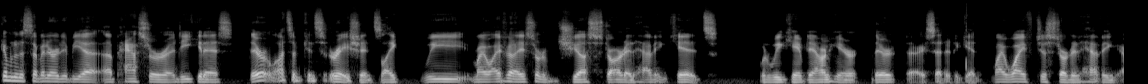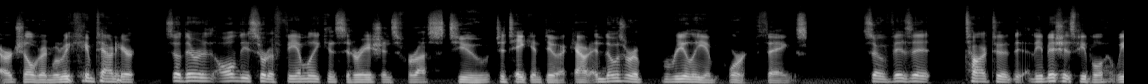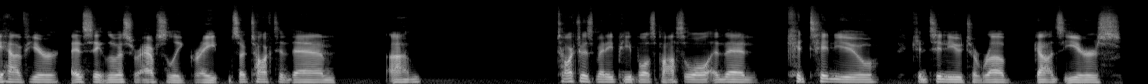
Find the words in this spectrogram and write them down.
coming to the seminary to be a, a pastor, a deaconess. There are lots of considerations. Like we, my wife and I, sort of just started having kids when we came down here. There, I said it again. My wife just started having our children when we came down here. So there are all these sort of family considerations for us to to take into account, and those are really important things. So visit, talk to the, the admissions people we have here in St. Louis are absolutely great. So talk to them, um, talk to as many people as possible, and then continue continue to rub God's ears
